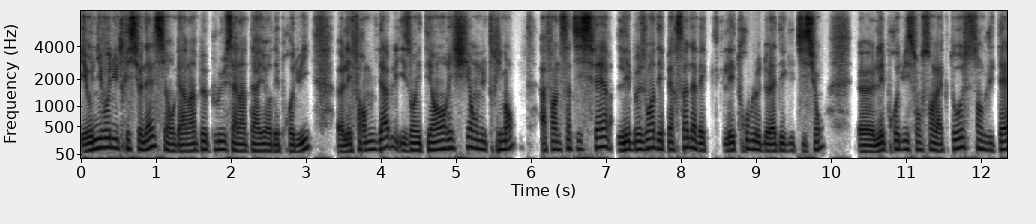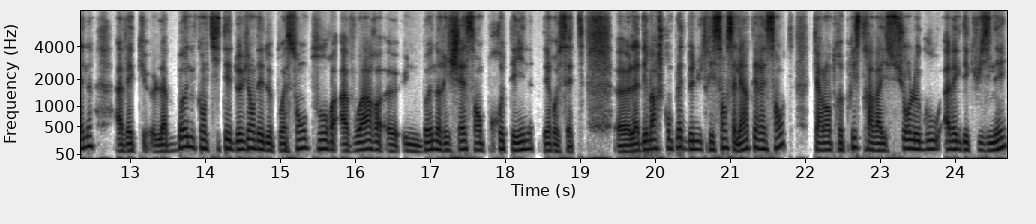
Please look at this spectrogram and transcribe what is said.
Et au niveau nutritionnel, si on regarde un peu plus à l'intérieur des produits, euh, les formidables, ils ont été enrichis en nutriments afin de satisfaire les besoins des personnes avec les troubles de la déglutition. Euh, les produits sont sans lactose, sans gluten, avec la bonne quantité de viande et de poisson pour avoir euh, une bonne richesse en protéines des recettes. Euh, la démarche complète de Nutrisense, elle est intéressante car l'entreprise travaille sur le goût avec des cuisinés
